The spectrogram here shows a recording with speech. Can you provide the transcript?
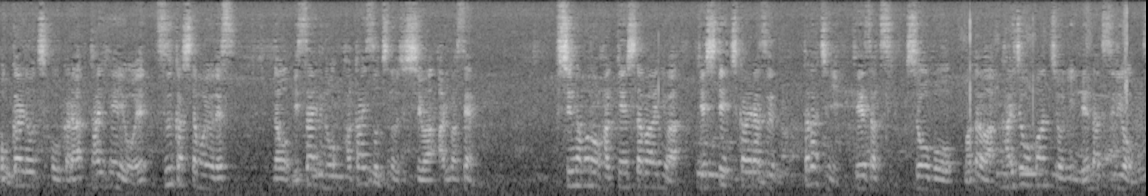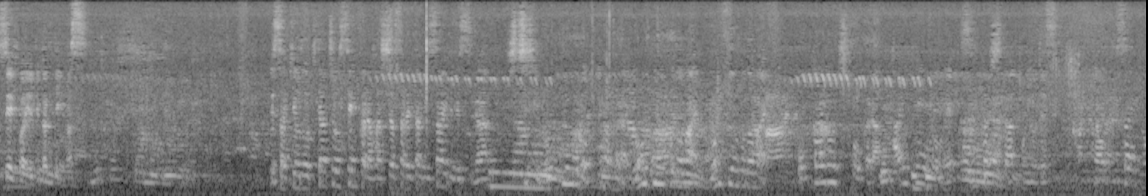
北海道地方から太平洋へ通過した模様です。なおミサイルの破壊措置の実施はありません。不審なものを発見した場合には決して近寄らず直ちに警察消防または海上保安庁に連絡するよう政府は呼びかけています。先ほど北朝鮮から発射されたミサイルですが7時6分頃今から4分ほど前4分ほど前北海道地方から太平洋へ通過した模様です。なおミサイルの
